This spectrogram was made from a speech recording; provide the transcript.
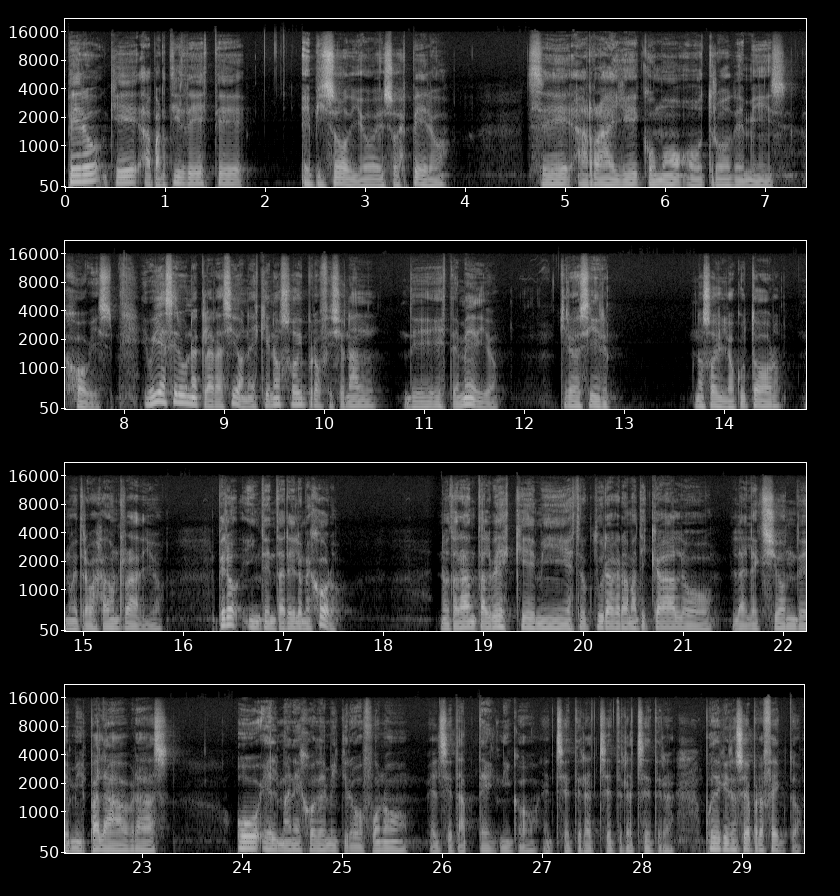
pero que a partir de este episodio, eso espero, se arraigue como otro de mis hobbies. Y voy a hacer una aclaración, es que no soy profesional de este medio. Quiero decir, no soy locutor, no he trabajado en radio, pero intentaré lo mejor. Notarán tal vez que mi estructura gramatical o la elección de mis palabras o el manejo del micrófono, el setup técnico, etcétera, etcétera, etcétera. Puede que no sea perfecto.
